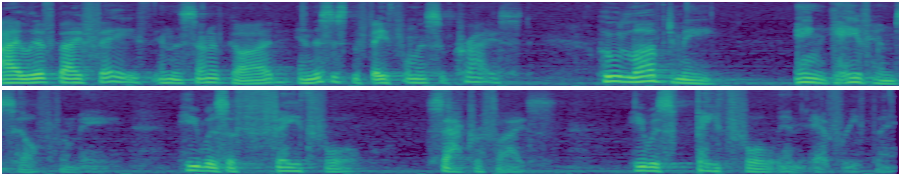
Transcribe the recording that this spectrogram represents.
I live by faith in the Son of God, and this is the faithfulness of Christ, who loved me and gave himself for me. He was a faithful sacrifice. He was faithful in everything.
